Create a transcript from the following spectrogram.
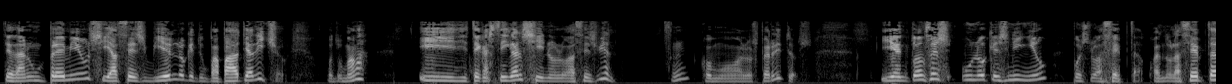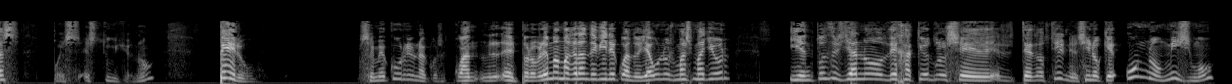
Te dan un premio si haces bien lo que tu papá te ha dicho o tu mamá y te castigan si no lo haces bien, como a los perritos. Y entonces uno que es niño, pues lo acepta. Cuando lo aceptas, pues es tuyo, ¿no? Pero se me ocurre una cosa. el problema más grande viene cuando ya uno es más mayor y entonces ya no deja que otros se, te doctrinen, sino que uno mismo,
